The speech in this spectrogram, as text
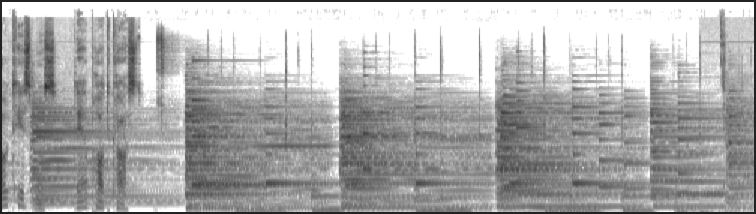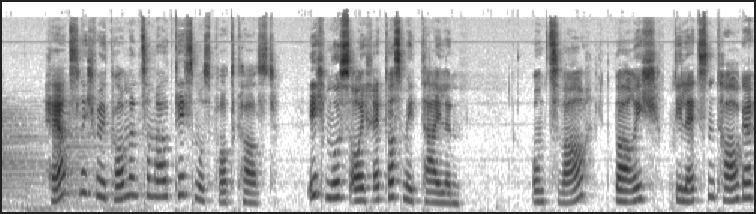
Autismus, der Podcast. Herzlich willkommen zum Autismus Podcast. Ich muss euch etwas mitteilen. Und zwar war ich die letzten Tage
